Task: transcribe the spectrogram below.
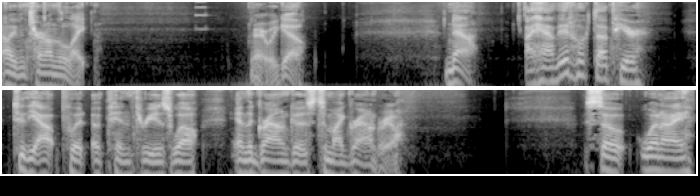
I'll even turn on the light. There we go. Now, I have it hooked up here to the output of pin 3 as well, and the ground goes to my ground rail. So when I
